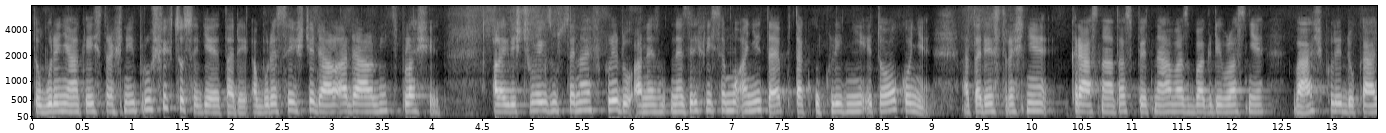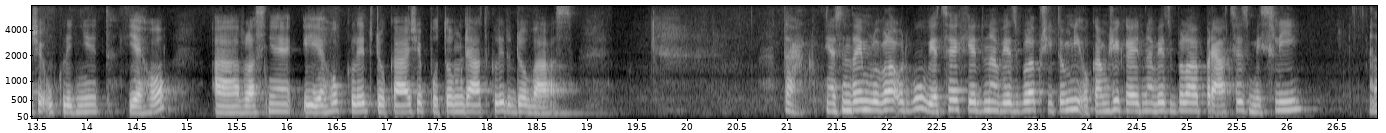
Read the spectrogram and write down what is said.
to bude nějaký strašný průšvih, co se děje tady a bude se ještě dál a dál víc plašit. Ale když člověk zůstane v klidu a ne, nezrychlí se mu ani tep, tak uklidní i toho koně. A tady je strašně krásná ta zpětná vazba, kdy vlastně váš klid dokáže uklidnit jeho a vlastně i jeho klid dokáže potom dát klid do vás. Tak, já jsem tady mluvila o dvou věcech. Jedna věc byla přítomný okamžik a jedna věc byla práce s myslí. Uh,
